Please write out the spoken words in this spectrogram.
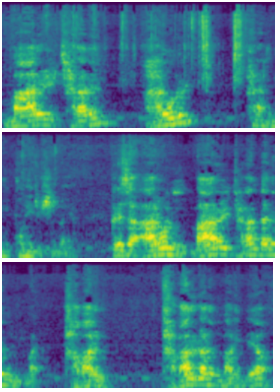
말을 잘하는 아론을 하나님이 보내주신 거예요. 그래서 아론이 말을 잘한다는 말, 다바르, 다바르라는 말인데요.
